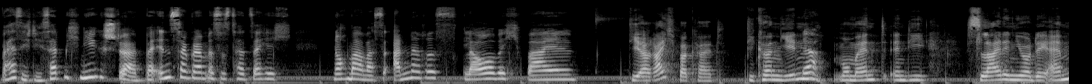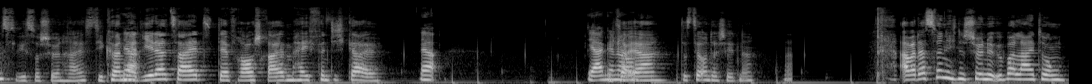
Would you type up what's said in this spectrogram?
weiß ich nicht, es hat mich nie gestört. Bei Instagram ist es tatsächlich nochmal was anderes, glaube ich, weil. Die Erreichbarkeit. Die können jeden ja. Moment in die Slide in your DMs, wie es so schön heißt. Die können ja. halt jederzeit der Frau schreiben, hey, finde ich geil. Ja. Ja, genau. Glaub, ja, das ist der Unterschied, ne? Ja. Aber das finde ich eine schöne Überleitung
